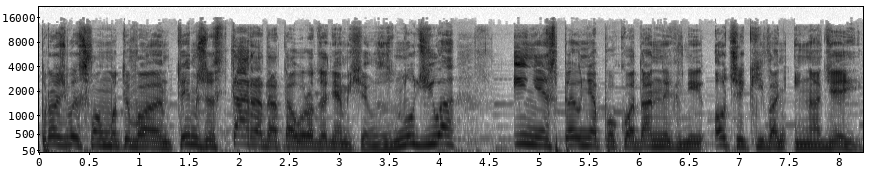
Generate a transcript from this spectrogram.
Prośbę swą motywowałem tym, że stara data urodzenia mi się znudziła, i nie spełnia pokładanych w niej oczekiwań i nadziei.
